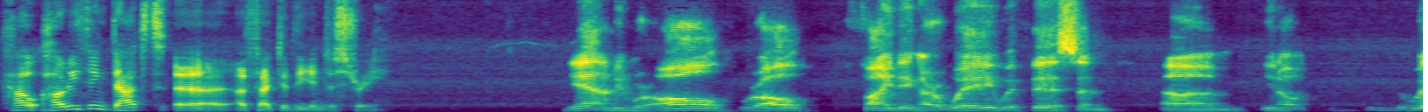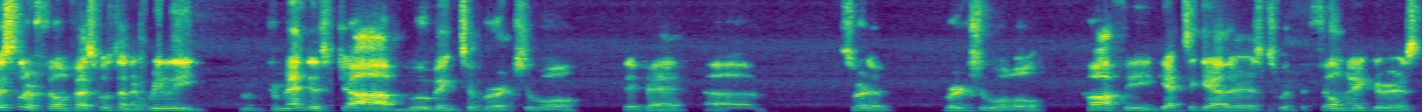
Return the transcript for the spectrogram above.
How how do you think that's uh, affected the industry? Yeah, I mean we're all we're all finding our way with this, and um, you know, the Whistler Film Festival has done a really tremendous job moving to virtual. They've had uh, sort of virtual coffee get-togethers with the filmmakers,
